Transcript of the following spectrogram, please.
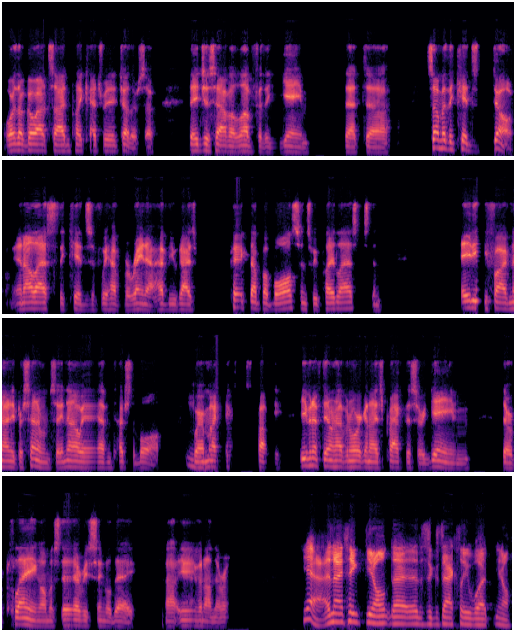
or they'll go outside and play catch with each other. So they just have a love for the game that uh, some of the kids don't. And I'll ask the kids if we have a rain out, have you guys picked up a ball since we played last? And 85, 90% of them say, no, we haven't touched the ball. Where Mhm. my probably, even if they don't have an organized practice or game, they're playing almost every single day, uh, even on their own. Yeah, and I think you know that's exactly what you know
